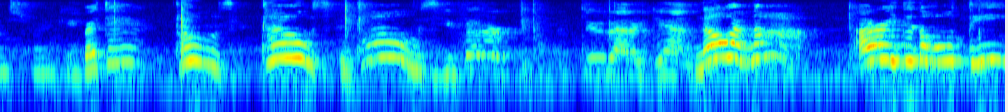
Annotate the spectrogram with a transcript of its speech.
Miss Frankie. Right there. Close, close, close. You better that again. No, I'm not. I already did the whole thing.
